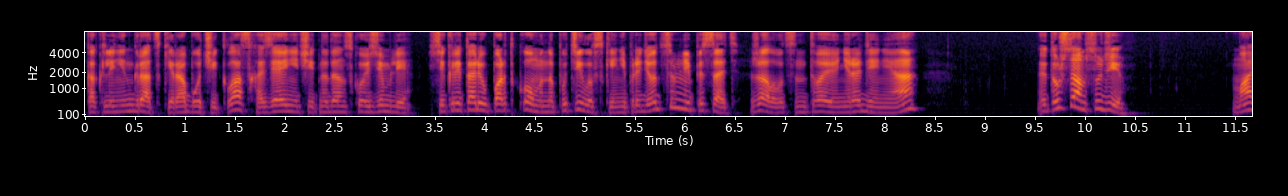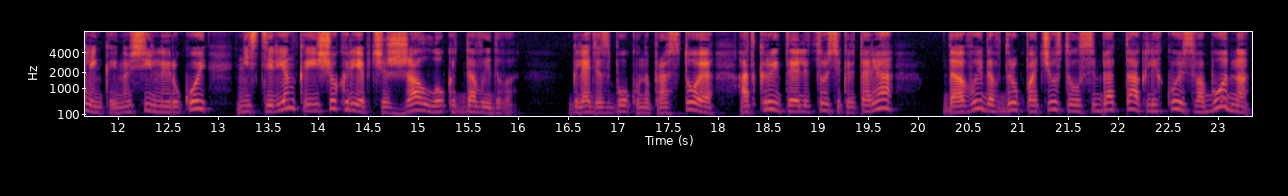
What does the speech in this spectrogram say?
как ленинградский рабочий класс хозяйничает на Донской земле. Секретарю порткома на Путиловске не придется мне писать, жаловаться на твое нерадение, а? Это уж сам суди. Маленькой, но сильной рукой Нестеренко еще крепче сжал локоть Давыдова. Глядя сбоку на простое, открытое лицо секретаря, Давыдов вдруг почувствовал себя так легко и свободно,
